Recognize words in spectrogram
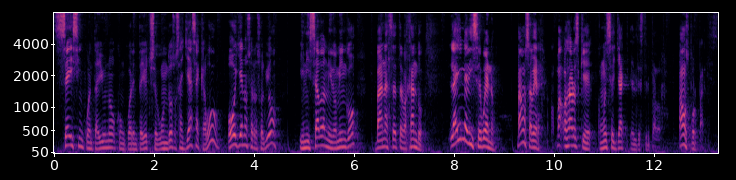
6.51 con 48 segundos. O sea, ya se acabó. Hoy ya no se resolvió. Y ni sábado ni domingo van a estar trabajando. La INE dice, bueno, vamos a ver. Ahora es que, como dice Jack el Destripador, vamos por partes.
